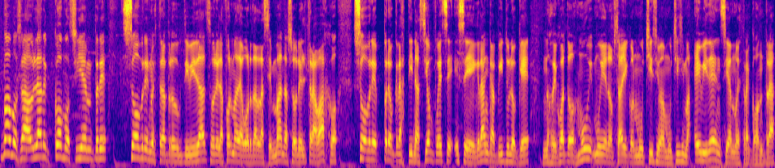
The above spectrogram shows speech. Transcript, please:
Vamos a hablar, como siempre, sobre nuestra productividad, sobre la forma de abordar la semana, sobre el trabajo, sobre procrastinación. Fue ese, gran capítulo que nos dejó a todos muy, muy en offside y con muchísima, muchísima evidencia en nuestra contra.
